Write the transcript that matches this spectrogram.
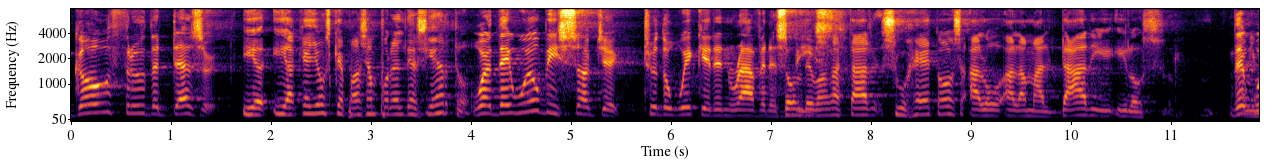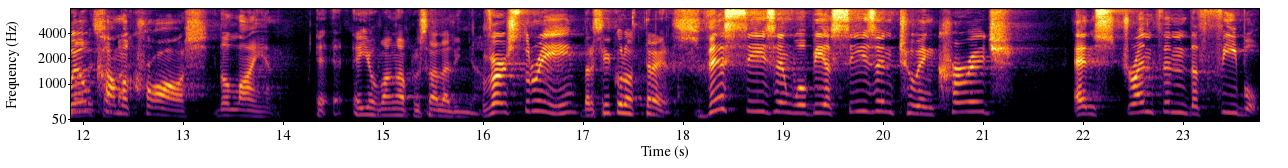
go through the desert y, y aquellos que pasan por el desierto, where they will be subject to the wicked and ravenous donde van a beasts estar sujetos a, lo- a la maldad y, y los that will come across the lion. Ellos van a cruzar la línea. Verse 3 Versículo 3. This season will be a season to encourage and strengthen the feeble.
